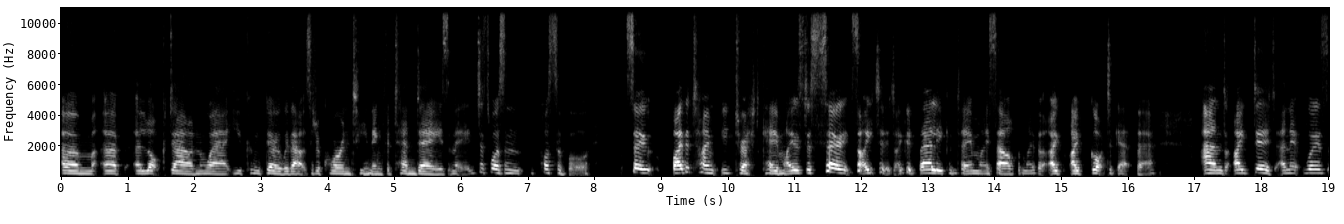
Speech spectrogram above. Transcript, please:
um, a, a, lockdown where you couldn't go without sort of quarantining for 10 days, and it just wasn't possible. So by the time Utrecht came, I was just so excited. I could barely contain myself. And I thought, I, I've got to get there. And I did. And it was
